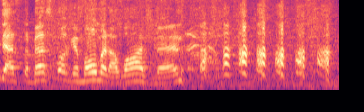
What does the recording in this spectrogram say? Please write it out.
Think that's the best fucking moment I watched, man.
